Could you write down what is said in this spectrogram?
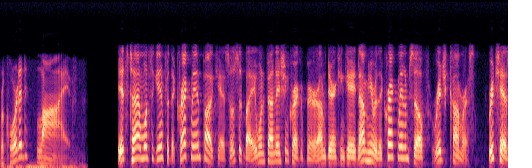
Recorded live. It's time once again for the Crackman Podcast, hosted by A1 Foundation Crack Repair. I'm Darren Kincaid, and I'm here with the Crackman himself, Rich Commerce. Rich has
